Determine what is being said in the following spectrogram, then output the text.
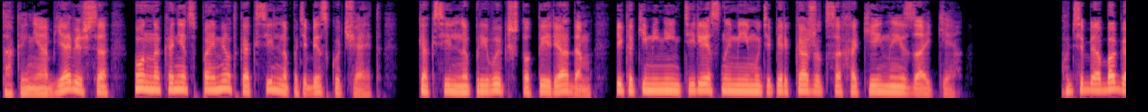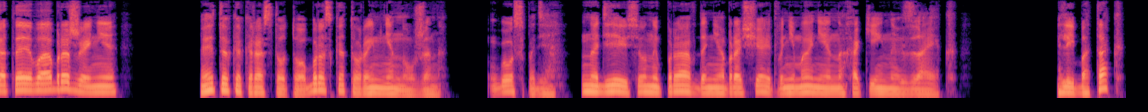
так и не объявишься, он, наконец, поймет, как сильно по тебе скучает, как сильно привык, что ты рядом, и какими неинтересными ему теперь кажутся хоккейные зайки. У тебя богатое воображение. Это как раз тот образ, который мне нужен. Господи, надеюсь, он и правда не обращает внимания на хоккейных заек. Либо так,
